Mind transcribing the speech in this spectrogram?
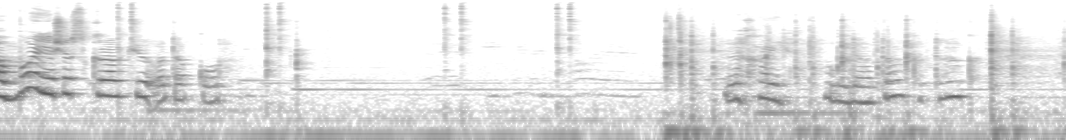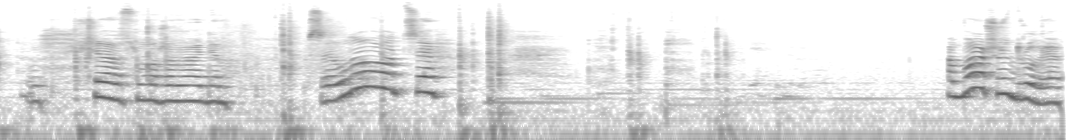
Або я сейчас скрафчу отаку. Нехай буде отак, отак. Зараз може знайдемо село це. Або щось друге.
